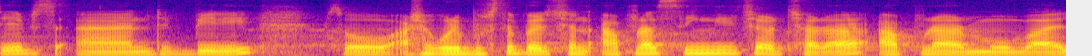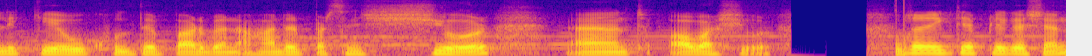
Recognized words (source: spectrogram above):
tips and BD so আশা করি বুঝতে পেরেছেন, আপনার সিগনেচার ছাড়া আপনার মোবাইল কেউ খুলতে পারবে না hundred percent sure and over sure একটি অ্যাপ্লিকেশন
